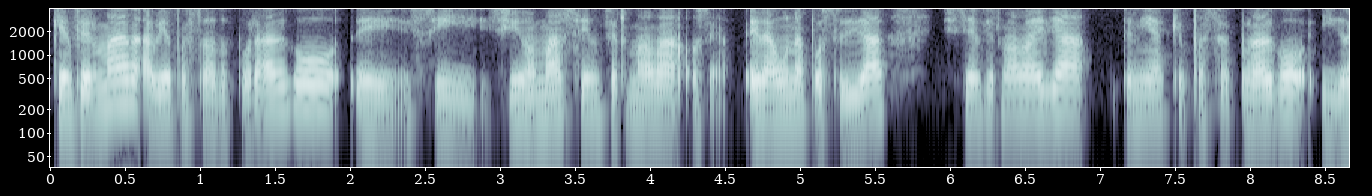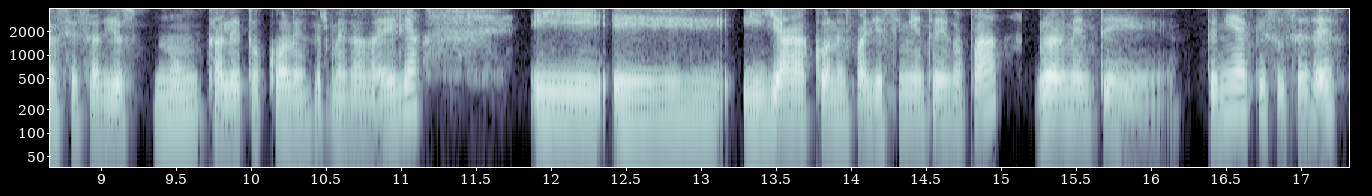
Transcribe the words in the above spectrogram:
que enfermar, había pasado por algo. Eh, si, si mi mamá se enfermaba, o sea, era una posibilidad. Si se enfermaba ella, tenía que pasar por algo y gracias a Dios nunca le tocó la enfermedad a ella. Y, eh, ya con el fallecimiento de mi papá, realmente tenía que suceder.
